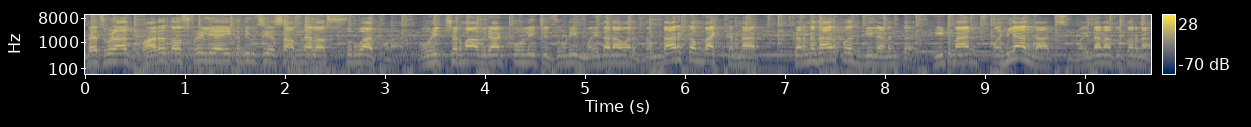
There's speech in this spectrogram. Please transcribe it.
थोड्याच वेळात भारत ऑस्ट्रेलिया एकदिवसीय सामन्याला सुरुवात होणार. रोहित शर्मा विराट कोहलीची जोडी मैदानावर दमदार कमबॅक करणार. कर्णधार पद गेल्यानंतर हिटमॅन पहिल्यांदाच मैदानात उतरणार.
